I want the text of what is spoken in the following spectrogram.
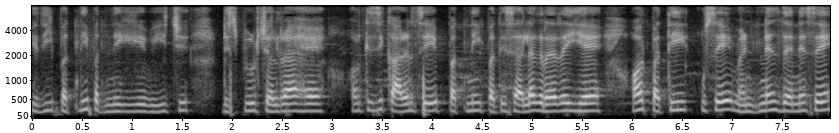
यदि पत्नी पत्नी के बीच डिस्प्यूट चल रहा है और किसी कारण से पत्नी पति से अलग रह रही है और पति उसे मेंटेनेंस देने से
